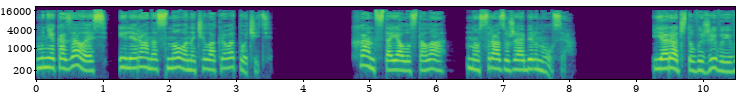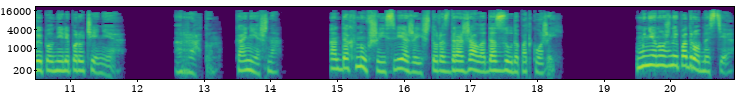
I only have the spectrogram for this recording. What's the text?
Мне казалось, или рана снова начала кровоточить. Хант стоял у стола, но сразу же обернулся. Я рад, что вы живы и выполнили поручение. Рад он, конечно. Отдохнувший и свежий, что раздражало до зуда под кожей. Мне нужны подробности.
